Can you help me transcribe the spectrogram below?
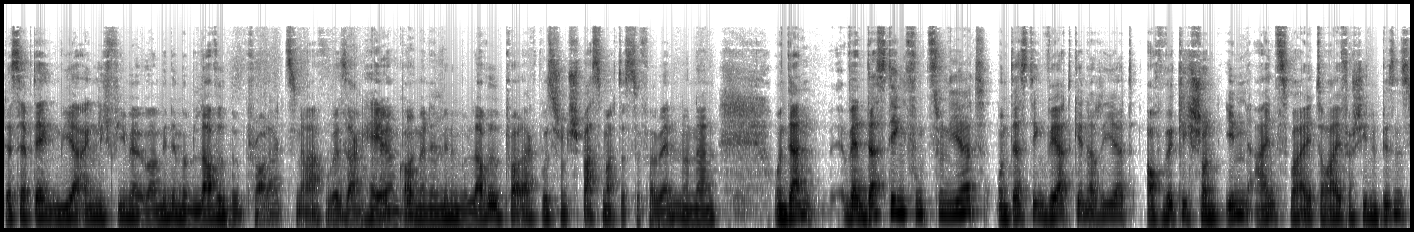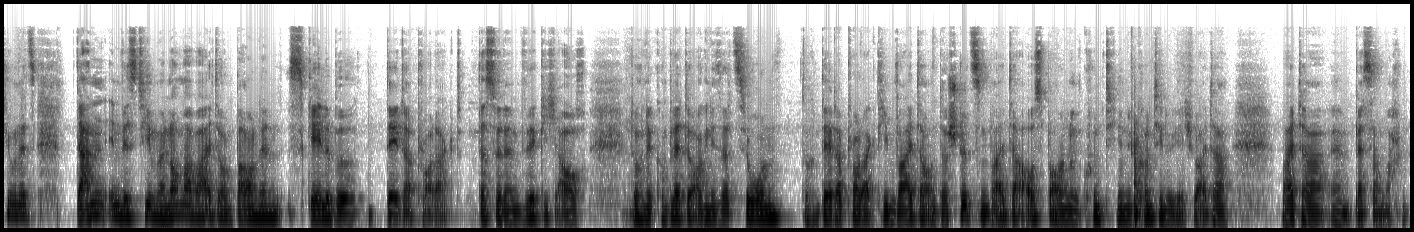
Deshalb denken wir eigentlich viel mehr über Minimum Lovable Products nach, wo wir sagen, hey, dann bauen wir einen Minimum Lovable Product, wo es schon Spaß macht, das zu verwenden und dann und dann wenn das Ding funktioniert und das Ding Wert generiert, auch wirklich schon in ein, zwei, drei verschiedenen Business Units, dann investieren wir nochmal weiter und bauen ein Scalable Data Product, dass wir dann wirklich auch durch eine komplette Organisation, durch ein Data Product Team weiter unterstützen, weiter ausbauen und kontinuierlich weiter, weiter äh, besser machen.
